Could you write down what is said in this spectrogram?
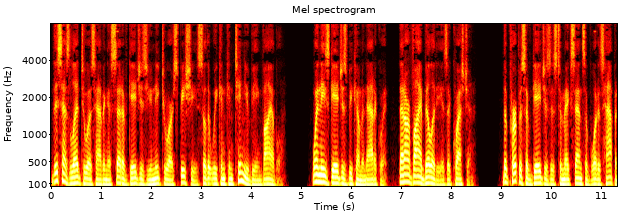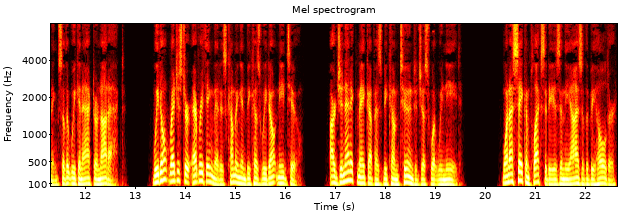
This has led to us having a set of gauges unique to our species so that we can continue being viable. When these gauges become inadequate, then our viability is at question. The purpose of gauges is to make sense of what is happening so that we can act or not act. We don't register everything that is coming in because we don't need to. Our genetic makeup has become tuned to just what we need. When I say complexity is in the eyes of the beholder,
